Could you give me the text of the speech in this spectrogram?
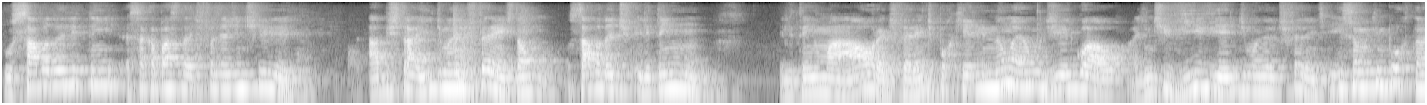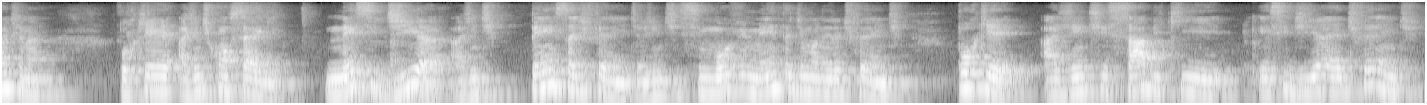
o sábado ele tem essa capacidade de fazer a gente abstrair de maneira diferente. Então, o sábado é ele tem um ele tem uma aura diferente porque ele não é um dia igual. A gente vive ele de maneira diferente. E isso é muito importante, né? Porque a gente consegue nesse dia a gente pensa diferente, a gente se movimenta de maneira diferente. Porque a gente sabe que esse dia é diferente.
